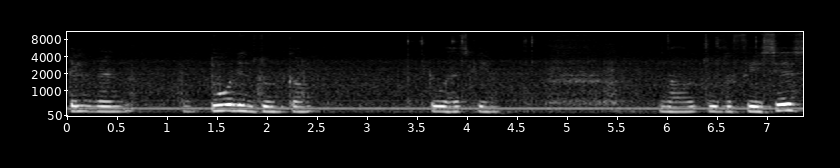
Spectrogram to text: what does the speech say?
till when two rings don't come two has came now choose the faces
